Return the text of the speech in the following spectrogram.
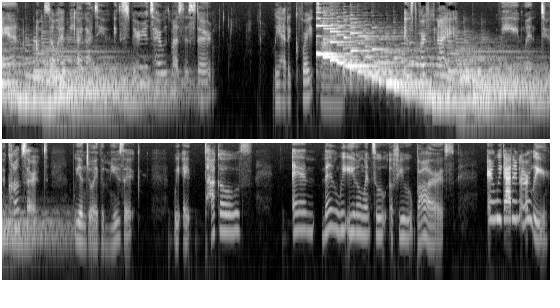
And I'm so happy I got to experience her with my sister. We had a great time. It was the perfect night. We went to the concert. We enjoyed the music. We ate tacos, and then we even went to a few bars and we got in early.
